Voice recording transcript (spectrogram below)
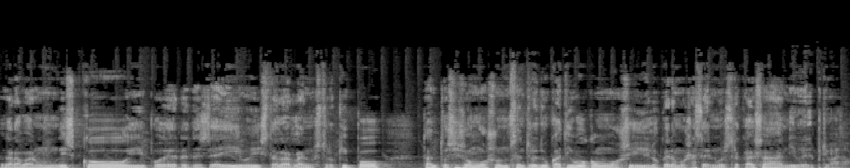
grabar un disco y poder desde ahí instalarla en nuestro equipo, tanto si somos un centro educativo como si lo queremos hacer en nuestra casa a nivel privado.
